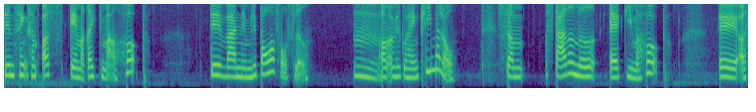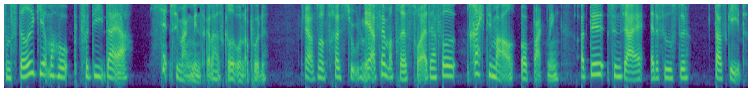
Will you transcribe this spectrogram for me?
Det er en ting, som også gav mig rigtig meget håb. Det var nemlig borgerforslaget Mm. om, at vi skulle have en klimalov, som startede med at give mig håb, øh, og som stadig giver mig håb, fordi der er sindssygt mange mennesker, der har skrevet under på det. Ja, sådan noget 60.000. Ja, 65 tror jeg. Det har fået rigtig meget opbakning. Og det synes jeg er det fedeste, der er sket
